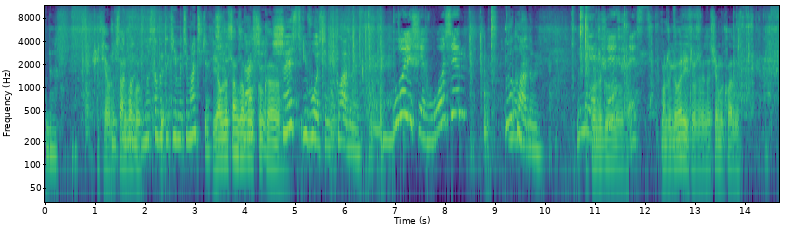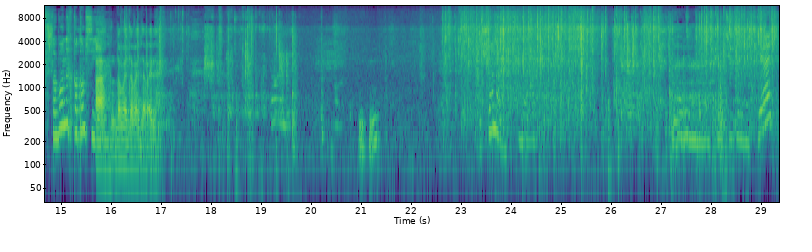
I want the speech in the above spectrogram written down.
Да. Сейчас я уже Мы сам тобой, забыл. мы с тобой такие математики. Я уже сам забыл, Дальше сколько... 6 и 8 выкладывай. Больше восемь. Ну, выкладывай. Он же. Он же говорит уже, зачем выкладывать? Чтобы он их потом съел. А, давай, давай, давай, да. Еще надо? Один, два, три, четыре, пять,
